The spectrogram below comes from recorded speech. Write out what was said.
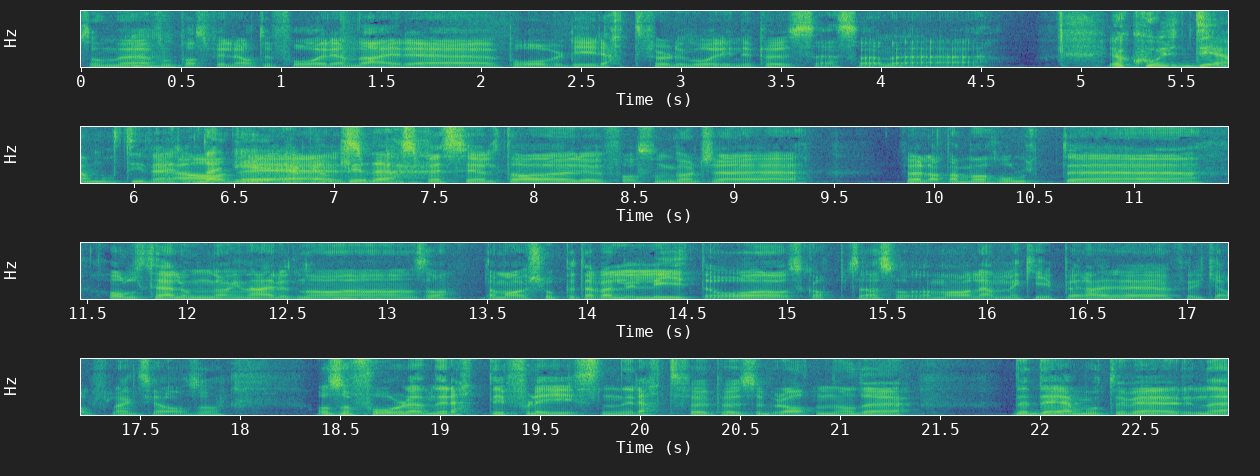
Som mm. fotballspiller, at du får en der eh, på overtid rett før du går inn i pause. Så er det Ja, hvor demotiverende Ja, er egentlig det? Spesielt da Raufoss, som kanskje føler at de har holdt, eh, holdt hele omgangen her. Uten å, Mm. så, de har sluppet til veldig lite og, og skapt seg så de var alene med keeper her eh, for ikke altfor lenge siden. Også. Og så får du en rett i fleisen rett før pausepraten, og det, det er demotiverende.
